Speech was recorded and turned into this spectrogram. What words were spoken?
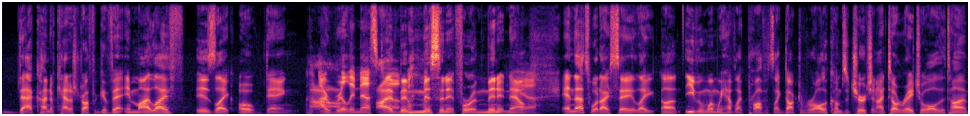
that kind of catastrophic event in my life is like, oh dang, I really messed up. I've up. been missing it for a minute now. Yeah. And that's what I say, like, uh, even when we have like prophets, like Dr. Varala comes to church, and I tell Rachel all the time,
